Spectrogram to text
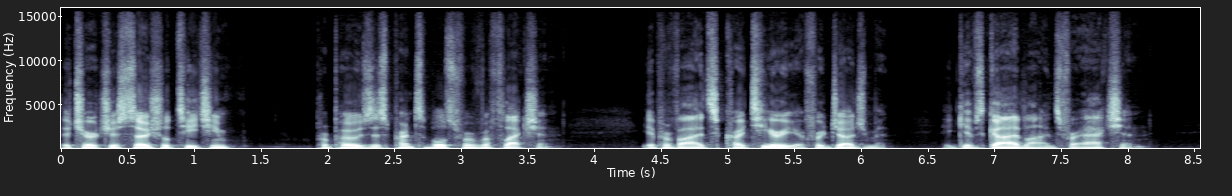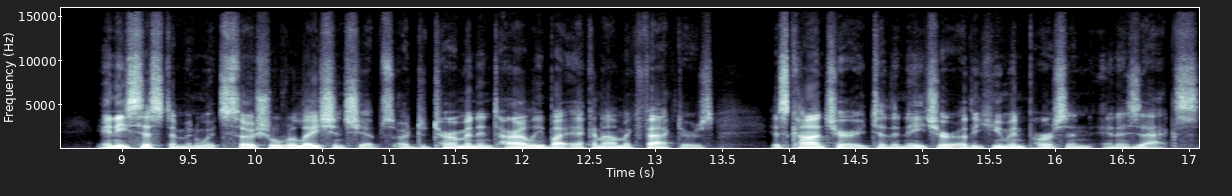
The Church's social teaching proposes principles for reflection. It provides criteria for judgment. It gives guidelines for action. Any system in which social relationships are determined entirely by economic factors is contrary to the nature of the human person and his acts.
